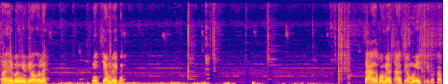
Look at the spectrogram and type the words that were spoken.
เอาให้เบิ่งเพียวๆกันเลย นี่เชื่อมเล็กนี่สร้างกับโบแมนสร้างเสื่อมมืออาชีพครับ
